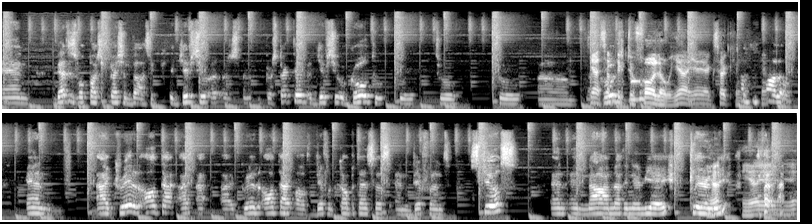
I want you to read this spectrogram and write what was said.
and that is what passion does. It, it gives you a, a, perspective. It gives you a goal to to to to um, yeah something to, follow. Yeah, yeah, exactly. Something yeah. follow. And I created all type. I, I, I, created all type of different competences and different skills. And and now I'm not in the NBA clearly. Yeah, yeah, yeah. yeah, yeah.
